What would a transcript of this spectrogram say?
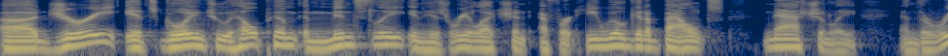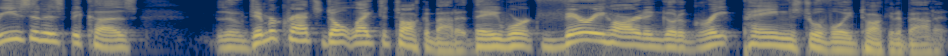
uh, jury, it's going to help him immensely in his reelection effort. He will get a bounce nationally. And the reason is because the Democrats don't like to talk about it. They work very hard and go to great pains to avoid talking about it.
